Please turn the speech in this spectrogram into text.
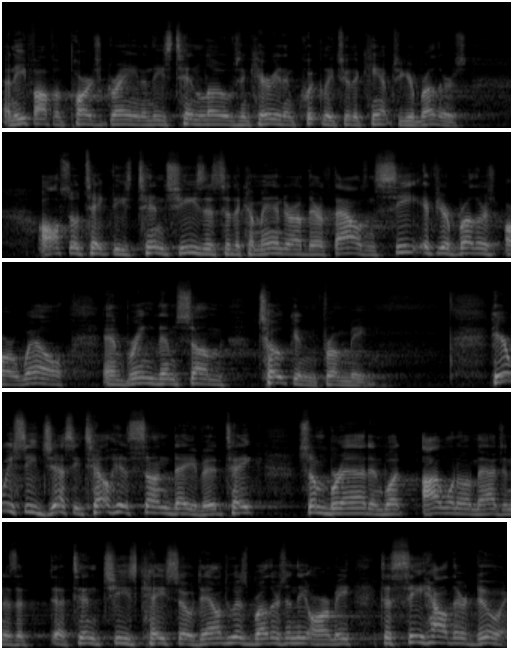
an ephah of parched grain and these ten loaves, and carry them quickly to the camp to your brothers. Also take these ten cheeses to the commander of their thousands. See if your brothers are well, and bring them some token from me. Here we see Jesse tell his son David, Take some bread and what I want to imagine is a, a tin cheese queso down to his brothers in the army to see how they're doing.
